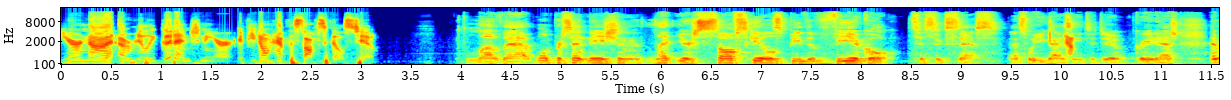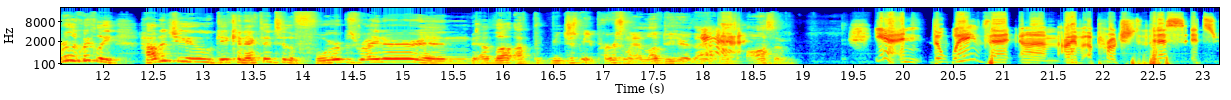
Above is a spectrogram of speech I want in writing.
you're not a really good engineer if you don't have the soft skills too. Love that. 1% Nation, let your soft skills be the vehicle to success. That's what you guys need to do. Great, Ash. And really quickly, how did you get connected to the Forbes writer? And I love, just me personally, I'd love to hear that. Yeah. That's awesome. Yeah, and the way that um, I've approached this, it's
